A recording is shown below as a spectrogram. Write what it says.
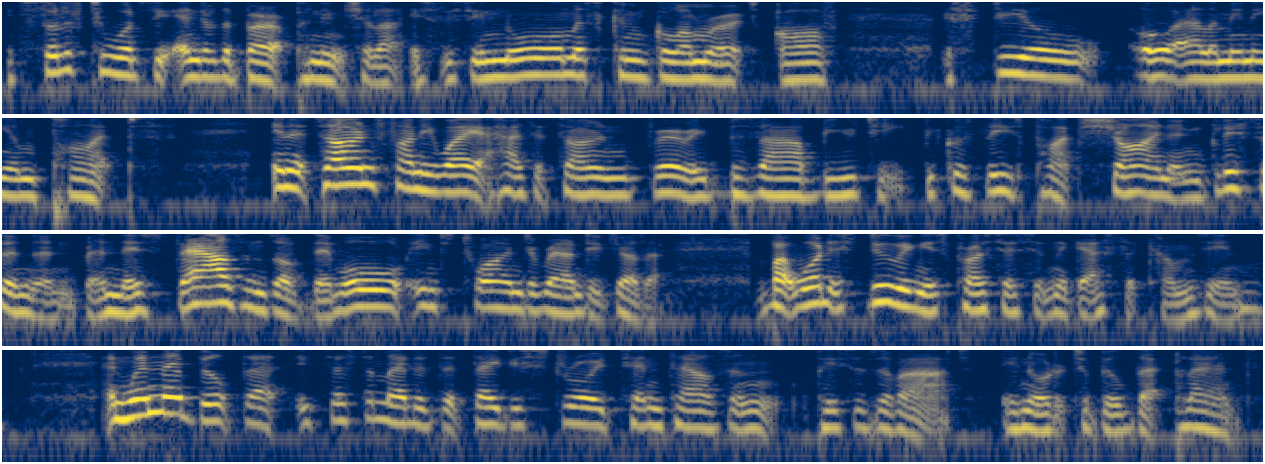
It's sort of towards the end of the Burrup Peninsula. It's this enormous conglomerate of steel or aluminium pipes in its own funny way, it has its own very bizarre beauty because these pipes shine and glisten, and, and there's thousands of them all intertwined around each other. But what it's doing is processing the gas that comes in. And when they built that, it's estimated that they destroyed 10,000 pieces of art in order to build that plant.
